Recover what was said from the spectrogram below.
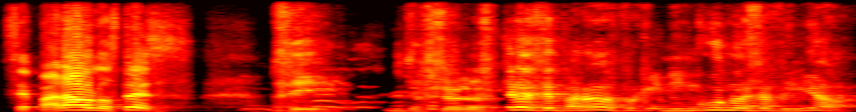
Separados los tres. Sí, los tres separados porque ninguno es afiliado.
